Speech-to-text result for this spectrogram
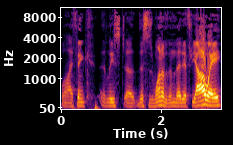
Well, I think at least uh, this is one of them that if Yahweh,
